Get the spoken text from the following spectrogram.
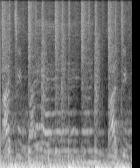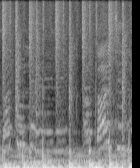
bathi mbaye bathi mbaye Bye.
